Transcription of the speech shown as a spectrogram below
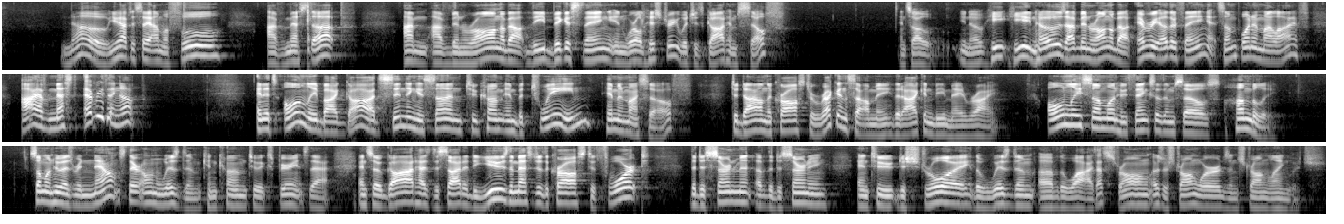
No, you have to say, I'm a fool. I've messed up. I'm, I've been wrong about the biggest thing in world history, which is God Himself. And so, you know, he, he knows I've been wrong about every other thing at some point in my life. I have messed everything up. And it's only by God sending His Son to come in between Him and myself to die on the cross to reconcile me that I can be made right. Only someone who thinks of themselves humbly, someone who has renounced their own wisdom, can come to experience that. And so God has decided to use the message of the cross to thwart the discernment of the discerning and to destroy the wisdom of the wise. That's strong. Those are strong words and strong language.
